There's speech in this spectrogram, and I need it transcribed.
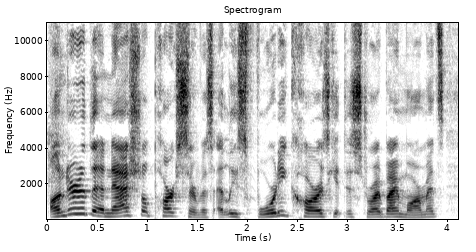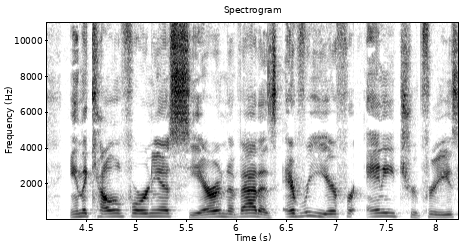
Under the National Park Service, at least 40 cars get destroyed by marmots in the California Sierra Nevadas every year for antifreeze,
